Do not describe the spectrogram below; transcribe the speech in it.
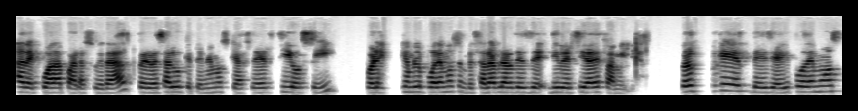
adecuada para su edad, pero es algo que tenemos que hacer sí o sí. Por ejemplo, podemos empezar a hablar desde diversidad de familias. Creo que desde ahí podemos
